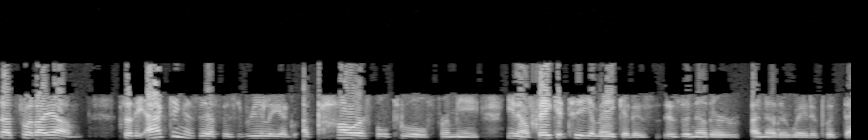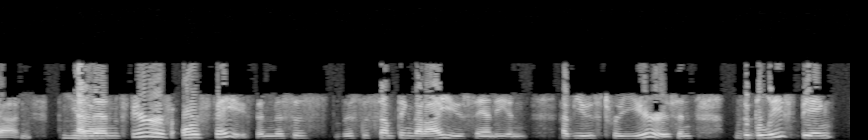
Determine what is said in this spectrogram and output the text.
That's what I am. So the acting as if is really a, a powerful tool for me. You know, fake it till you make it is is another another way to put that. Yeah. And then fear or faith, and this is this is something that I use, Sandy, and have used for years. And the belief being,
